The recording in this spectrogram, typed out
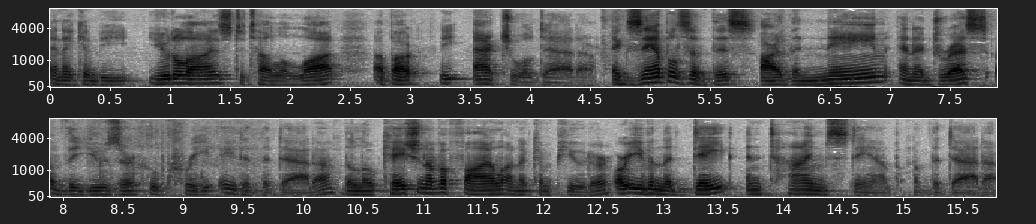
and it can be utilized to tell a lot about the actual data. Examples of this are the name and address of the user who created the data, the location of a file on a computer, or even the date and time stamp of the data.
